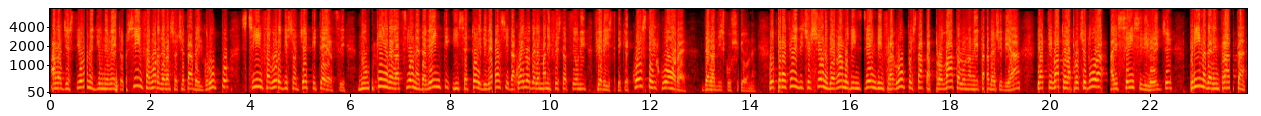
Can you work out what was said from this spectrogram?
alla gestione di un evento, sia in favore della società del gruppo, sia in favore di soggetti terzi, nonché in relazione ad eventi in settori diversi da quello delle manifestazioni fieristiche. Questo è il cuore della discussione. L'operazione di cessione del ramo di aziende infragruppo è stata approvata all'unanimità dal CDA che ha attivato la procedura ai sensi di legge. Prima dell'entrata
